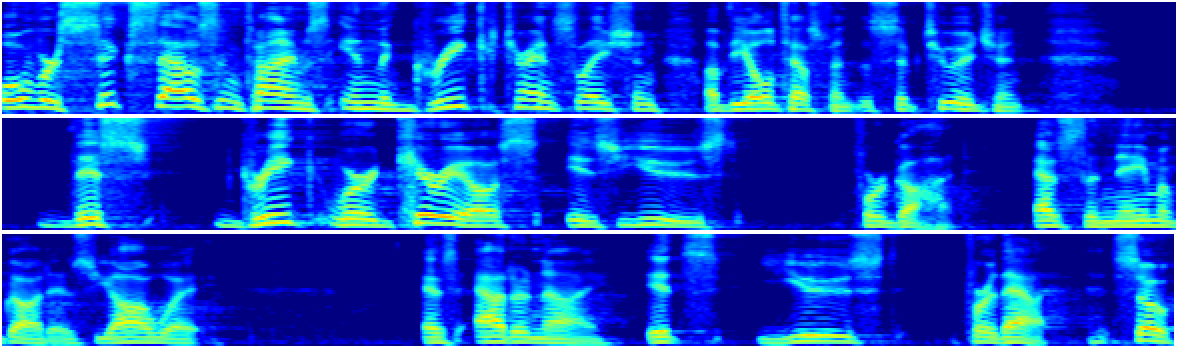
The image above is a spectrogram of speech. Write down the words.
Over 6,000 times in the Greek translation of the Old Testament, the Septuagint, this Greek word kyrios is used for God as the name of God, as Yahweh, as Adonai. It's used for that. So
